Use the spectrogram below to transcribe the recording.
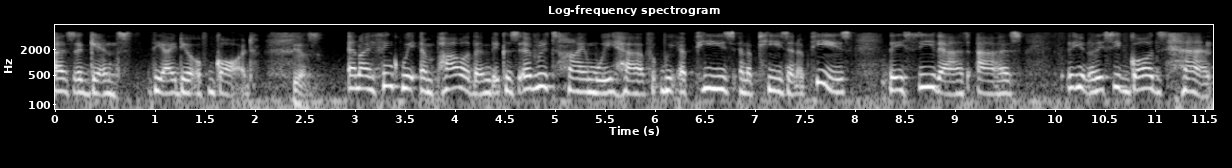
as against the idea of God. Yes. And I think we empower them because every time we have, we appease and appease and appease, they see that as, you know, they see God's hand,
